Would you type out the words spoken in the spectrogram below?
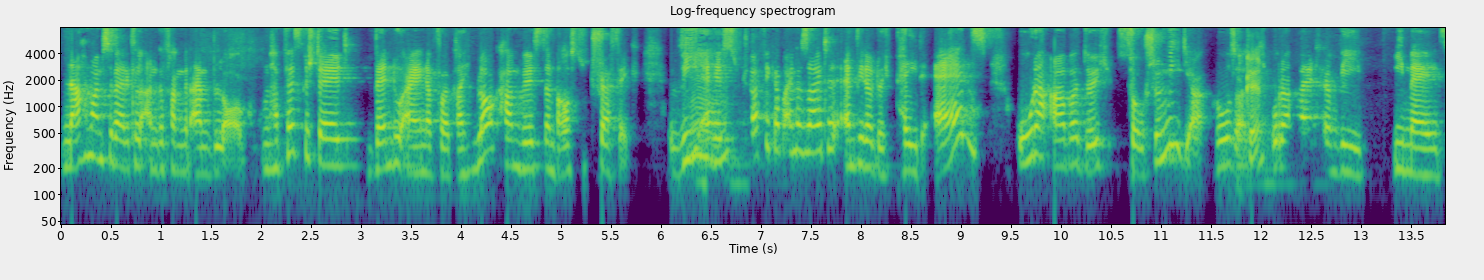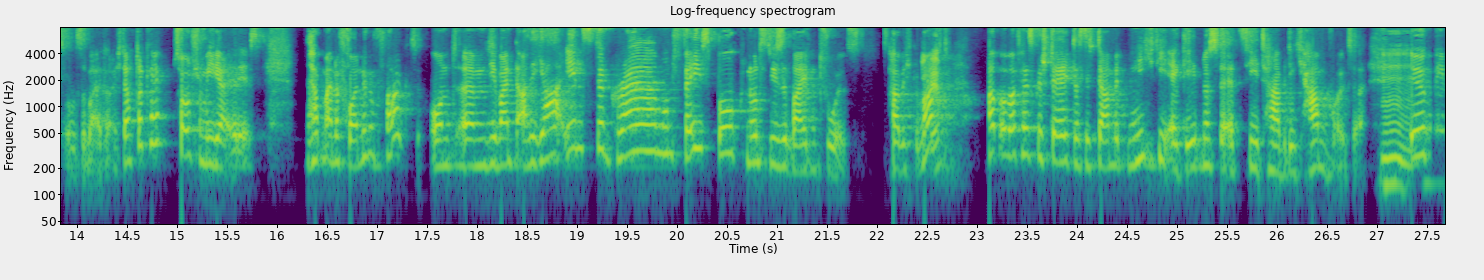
nach meinem Sabbatical angefangen mit einem Blog und habe festgestellt, wenn du einen erfolgreichen Blog haben willst, dann brauchst du Traffic. Wie mhm. erhältst du Traffic auf einer Seite? Entweder durch Paid Ads oder aber durch Social Media. Großartig. Okay. Oder halt irgendwie E-Mails und so weiter. Ich dachte, okay, Social Media it is. Ich habe meine Freunde gefragt und ähm, die meinten alle, ja, Instagram und Facebook nutzen diese beiden Tools. Habe ich gemacht. Okay habe aber festgestellt, dass ich damit nicht die Ergebnisse erzielt habe, die ich haben wollte. Mhm. Irgendwie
